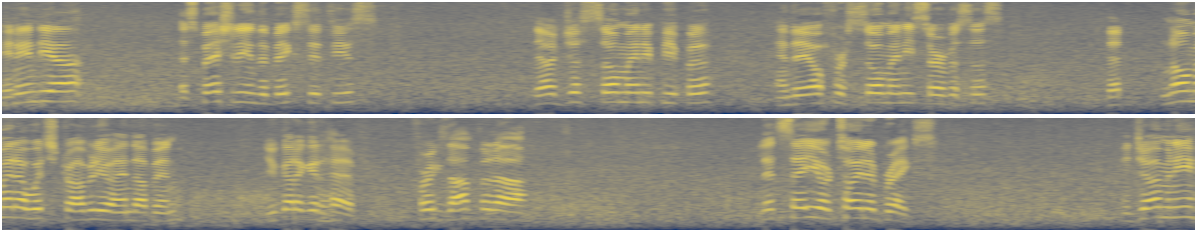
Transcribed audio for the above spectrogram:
in India especially in the big cities there are just so many people and they offer so many services that no matter which trouble you end up in you gotta get help. For example uh, let's say your toilet breaks in Germany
